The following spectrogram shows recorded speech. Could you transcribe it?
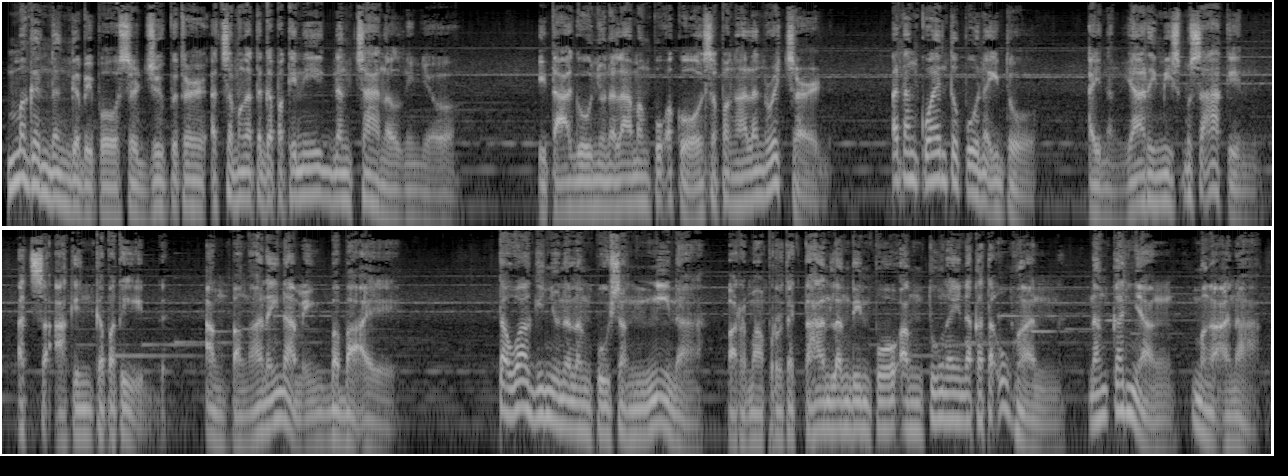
Magandang gabi po Sir Jupiter at sa mga tagapakinig ng channel ninyo. Itago nyo na lamang po ako sa pangalan Richard at ang kwento po na ito ay nangyari mismo sa akin at sa aking kapatid, ang panganay naming babae. Tawagin nyo na lang po siyang Nina para maprotektahan lang din po ang tunay na katauhan ng kanyang mga anak.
